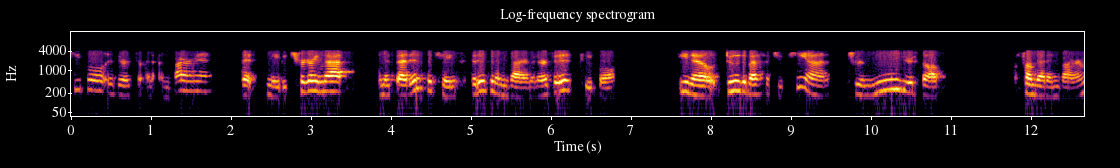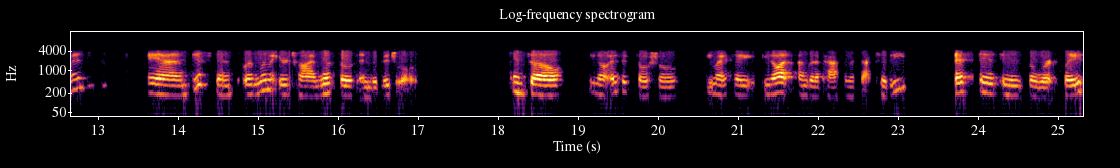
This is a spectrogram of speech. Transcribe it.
people? Is there a certain environment that's maybe triggering that? And if that is the case, if it is an environment or if it is people, you know, do the best that you can to remove yourself from that environment and distance or limit your time with those individuals. And so, you know, if it's social, you might say, you know what, I'm going to pass on this activity. If it is the workplace,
